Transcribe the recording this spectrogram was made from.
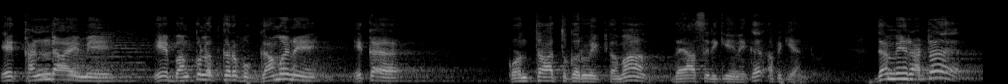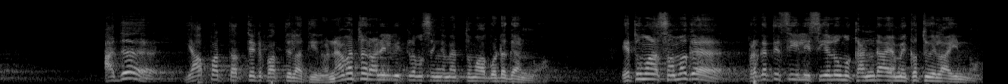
ඒ කණ්ඩායමේ ඒ බංකොලොත් කරපු ගමනේ එක කොන්ත්‍රාත්තුකරුවෙක් තමා දයාසිරි කියන එක අපි කියන්න ඕනේ. දැන් මේ රට අද යාපත් තත්ත්වයට පත් වෙලා තියෙනවා. නැවත රනිල් වික්‍රමසිංහ මැතිතුමා ගොඩ ගන්නවා. එතුමා සමග ප්‍රගතිශීලී සියලුම කණ්ඩායම එකතු වෙලා ඉන්නවා.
